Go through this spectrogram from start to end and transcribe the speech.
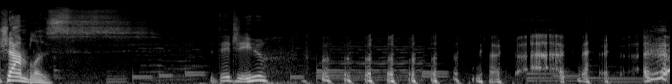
shamblers. Did you? no. no.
